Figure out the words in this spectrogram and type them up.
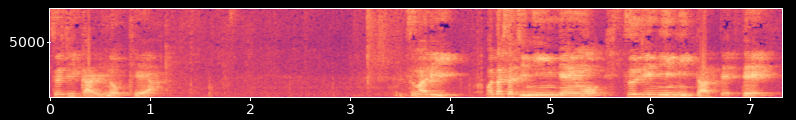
羊飼いのケア。つまり私たち人間を羊に見立てて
